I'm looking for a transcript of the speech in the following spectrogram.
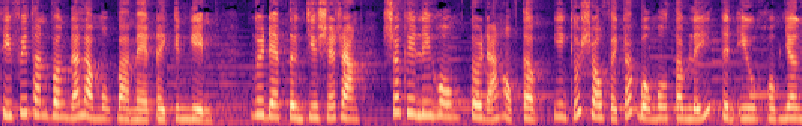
thì Phi Thanh Vân đã là một bà mẹ đầy kinh nghiệm. Người đẹp từng chia sẻ rằng, sau khi ly hôn, tôi đã học tập, nghiên cứu sâu về các bộ môn tâm lý, tình yêu, hôn nhân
